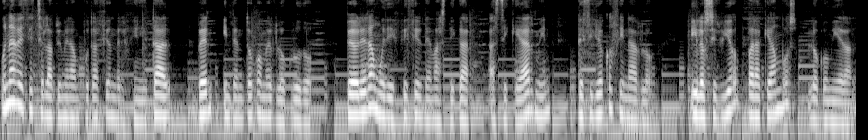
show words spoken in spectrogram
Una vez hecha la primera amputación del genital, Ben intentó comerlo crudo, pero le era muy difícil de masticar, así que Armin decidió cocinarlo y lo sirvió para que ambos lo comieran.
